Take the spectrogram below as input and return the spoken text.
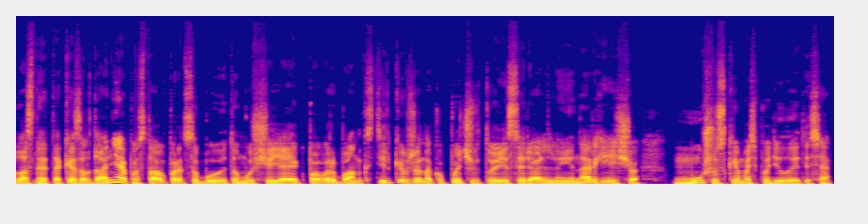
Власне, таке завдання я поставив перед собою, тому що я, як павербанк, стільки вже накопичив тої серіальної енергії, що мушу з кимось поділитися.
